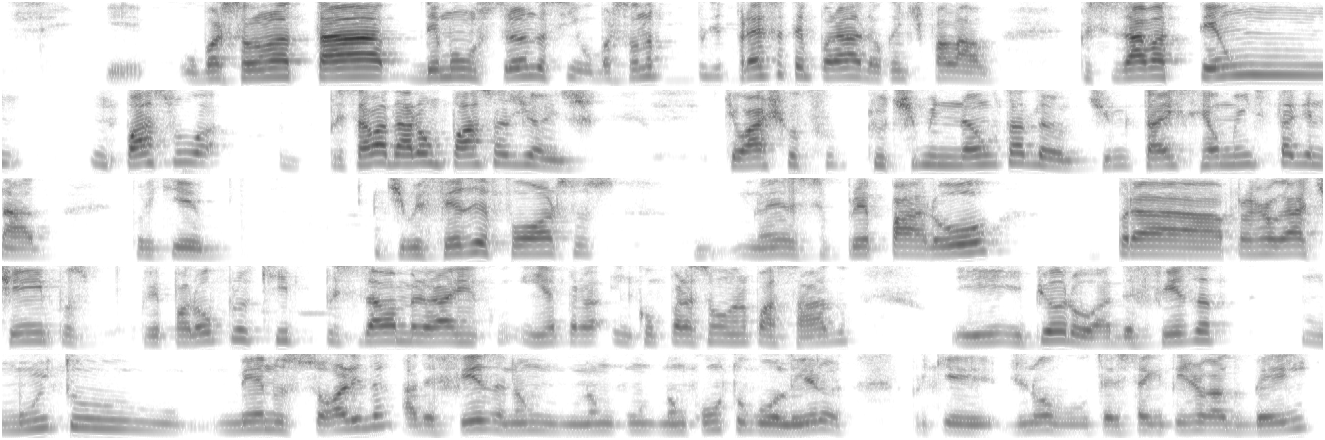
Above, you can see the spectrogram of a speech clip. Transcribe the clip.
o Barcelona está demonstrando, assim, o Barcelona para essa temporada, é o que a gente falava, precisava ter um, um passo, precisava dar um passo adiante, que eu acho que o, time não está dando, o time está realmente estagnado, porque o time fez reforços, né, se preparou para jogar Champions, preparou para o que precisava melhorar em, em, em, comparação ao ano passado e, e, piorou. A defesa muito menos sólida, a defesa não, não, não conta o goleiro, porque, de novo, o Ter Stegen tem jogado bem,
